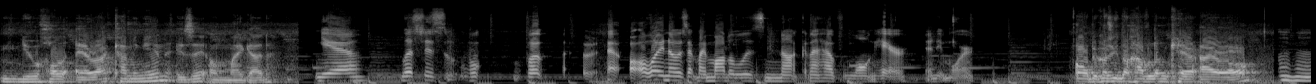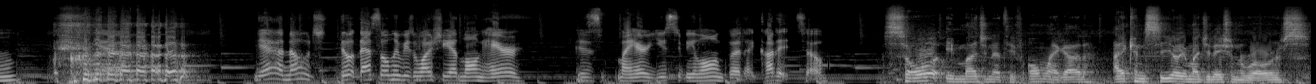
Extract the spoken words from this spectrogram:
New whole era coming in, is it? Oh my god. Yeah, let's just. But uh, all I know is that my model is not gonna have long hair anymore. Oh, because you don't have long hair IRL. Mm-hmm. Yeah. yeah, no, that's the only reason why she had long hair. Because my hair used to be long, but I cut it, so. So imaginative. Oh my god. I can see your imagination roars.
